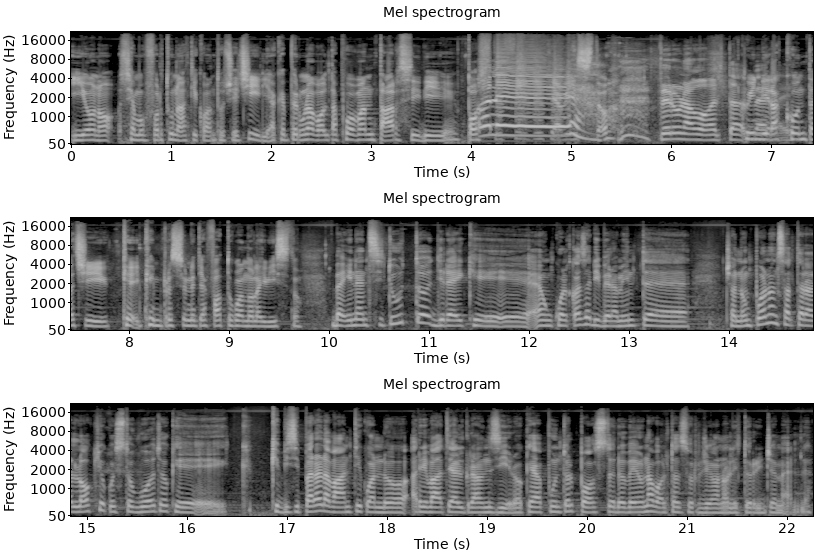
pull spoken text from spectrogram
io no, siamo fortunati quanto Cecilia, che per una volta può vantarsi di posti che ha visto. per una volta. Quindi beh, raccontaci che, che, impressione ti ha fatto quando l'hai visto. Beh, innanzitutto direi che è un qualcosa di veramente... cioè non può non saltare all'occhio questo vuoto che, che vi si para davanti quando arrivate al Ground Zero, che è appunto il posto dove una volta sorgevano le torri gemelle.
